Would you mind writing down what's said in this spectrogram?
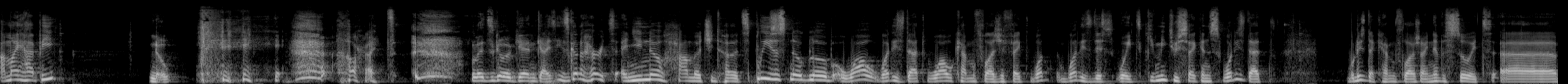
Am I happy? No. All right. Let's go again, guys. It's gonna hurt, and you know how much it hurts. Please, a snow globe. Wow, what is that? Wow, camouflage effect. What? What is this? Wait, give me two seconds. What is that? What is the camouflage? I never saw it. Uh,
